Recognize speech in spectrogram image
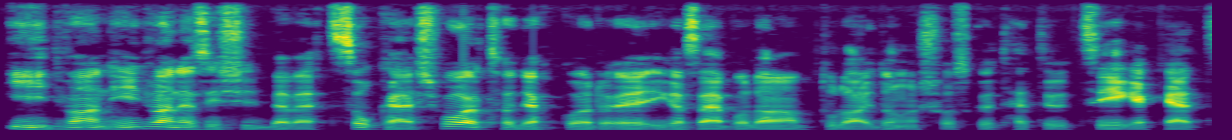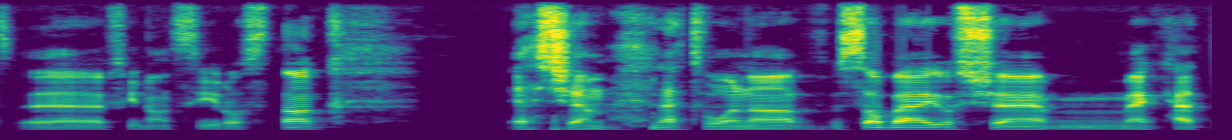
Így van, így van, ez is így bevett szokás volt, hogy akkor igazából a tulajdonoshoz köthető cégeket finanszíroztak. Ez sem lett volna szabályos se, meg hát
